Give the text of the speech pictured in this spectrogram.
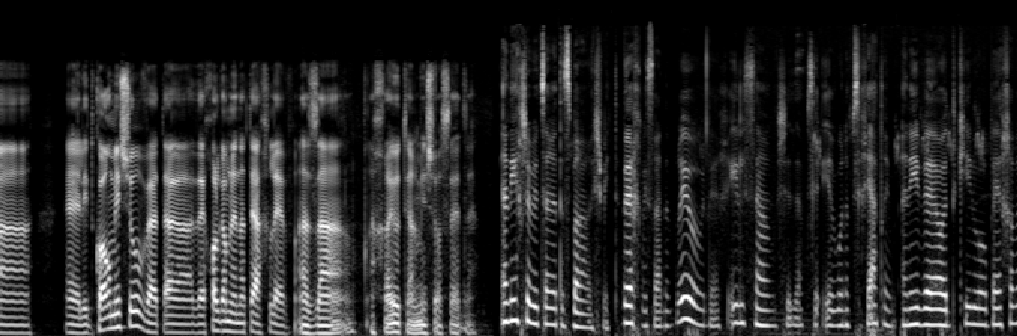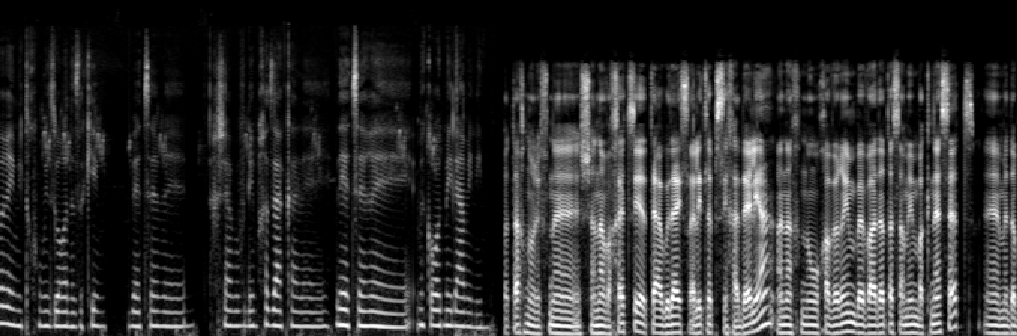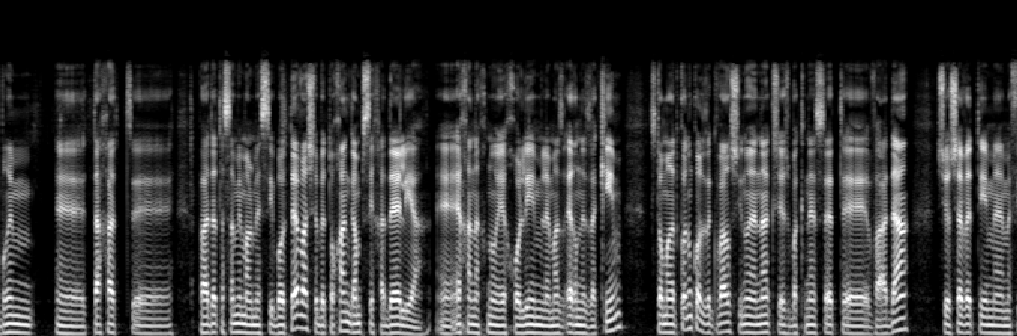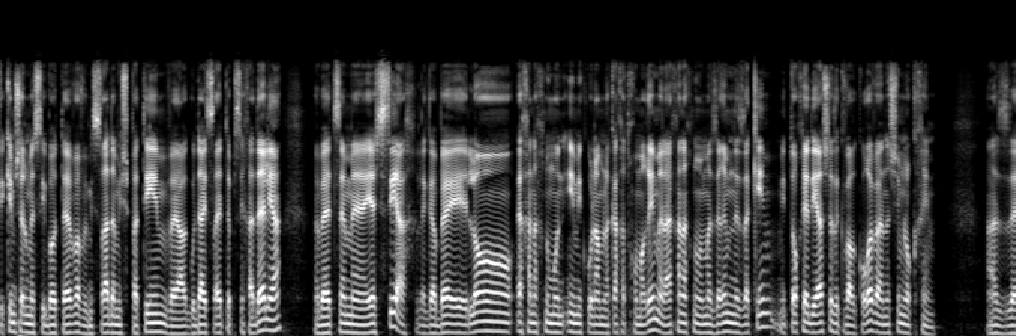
לדקור מישהו וזה יכול גם לנתח לב, אז האחריות היא על מי שעושה את זה. אני עכשיו יוצרת הסברה רשמית, דרך משרד הבריאות, דרך אילסם, שזה הפס... ארגון הפסיכיאטרים. אני ועוד כאילו הרבה חברים מתחום מזעור הנזקים. בעצם אה, עכשיו עובדים חזק על אה, לייצר אה, מקורות מידע אמינים. פתחנו לפני שנה וחצי את האגודה הישראלית לפסיכדליה. אנחנו חברים בוועדת הסמים בכנסת, מדברים תחת ועדת הסמים על מסיבות טבע, שבתוכן גם פסיכדליה, איך אנחנו יכולים למזער נזקים. זאת אומרת, קודם כל זה כבר שינוי ענק שיש בכנסת ועדה שיושבת עם מפיקים של מסיבות טבע ומשרד המשפטים והאגודה הישראלית לפסיכדליה, ובעצם יש שיח לגבי לא איך אנחנו מונעים מכולם לקחת חומרים, אלא איך אנחנו ממזערים נזקים, מתוך ידיעה שזה כבר קורה ואנשים לוקחים. אז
